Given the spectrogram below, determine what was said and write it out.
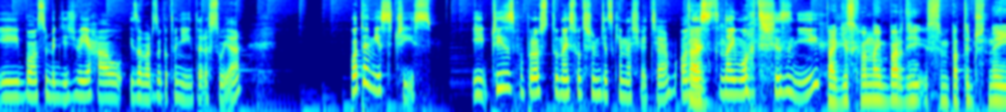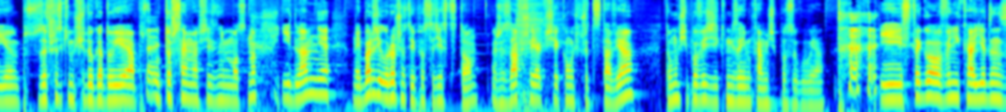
I bo on sobie gdzieś wyjechał i za bardzo go to nie interesuje. Potem jest Cheese. I Cheese jest po prostu najsłodszym dzieckiem na świecie. On tak. jest najmłodszy z nich. Tak, jest chyba najbardziej sympatyczny i ze wszystkim się dogaduje, a tak. utożsamia się z nim mocno. I dla mnie najbardziej urocze w tej postaci jest to, że zawsze jak się komuś przedstawia, to musi powiedzieć, jakimi zaimkami się posługuje. Tak. I z tego wynika jeden z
